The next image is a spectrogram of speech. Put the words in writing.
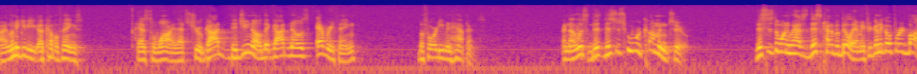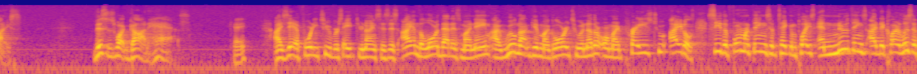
All right, let me give you a couple things as to why that's true. God, did you know that God knows everything before it even happens? And now listen, this, this is who we're coming to. This is the one who has this kind of ability. I mean, if you're going to go for advice, this is what God has. Okay? Isaiah 42, verse 8 through 9 says this I am the Lord, that is my name. I will not give my glory to another or my praise to idols. See, the former things have taken place, and new things I declare. Listen,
